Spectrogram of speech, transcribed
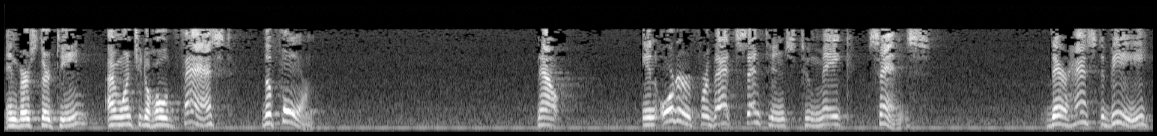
in verse 13, I want you to hold fast the form. Now, in order for that sentence to make sense, there has to be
